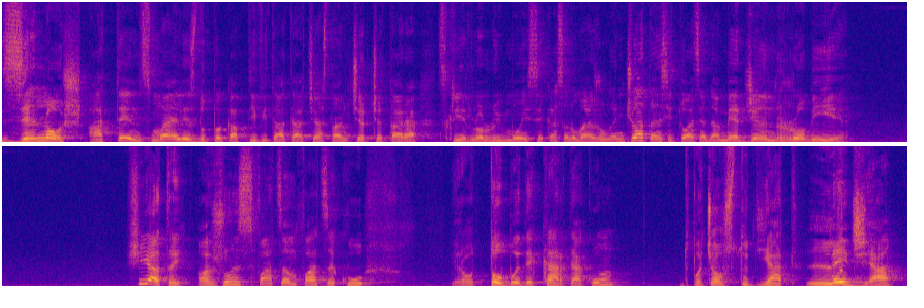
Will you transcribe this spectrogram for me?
zeloși, atenți, mai ales după captivitatea aceasta în cercetarea scrierilor lui Moise, ca să nu mai ajungă niciodată în situația de a merge în robie. Și iată-i, ajuns față în față cu, era o tobă de carte acum, după ce au studiat legea,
